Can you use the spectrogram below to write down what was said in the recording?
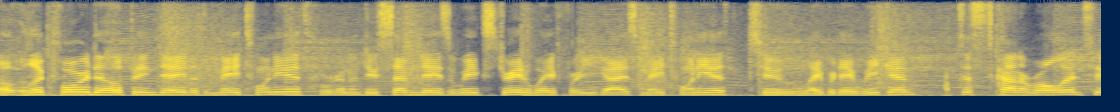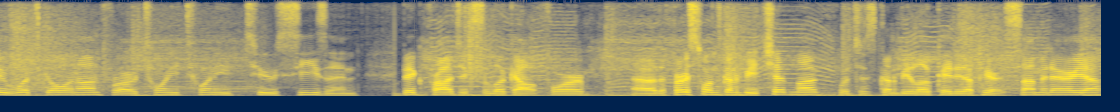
Oh, look forward to opening date of the May 20th. We're gonna do seven days a week straight away for you guys May 20th to Labor Day weekend. Just kind of roll into what's going on for our 2022 season. Big projects to look out for. Uh, the first one's gonna be Chipmunk, which is gonna be located up here at Summit area.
